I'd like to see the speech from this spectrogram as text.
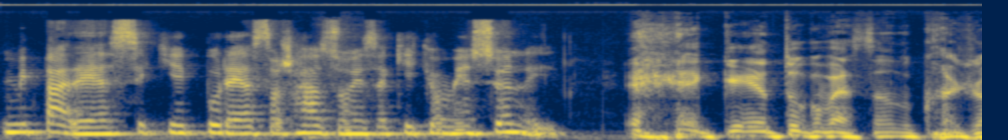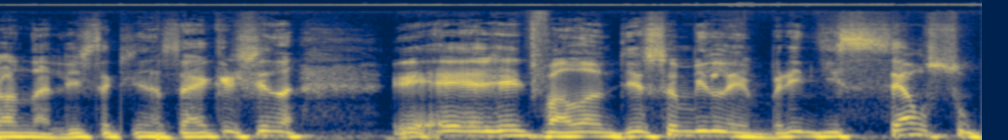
Me parece que por essas razões aqui que eu mencionei. É, eu estou conversando com a jornalista Cristina. Cristina, e, a gente falando disso, eu me lembrei de Celso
